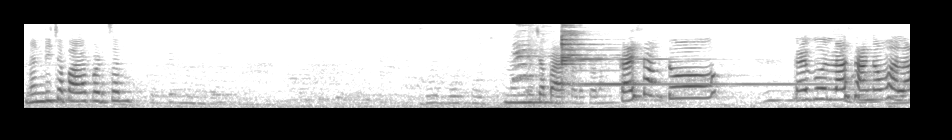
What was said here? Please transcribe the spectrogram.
नंदीच्या पाया पडचल नंदीच्या पाया पडचल काय सांगतो? काय बोलला? सांगा मला.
